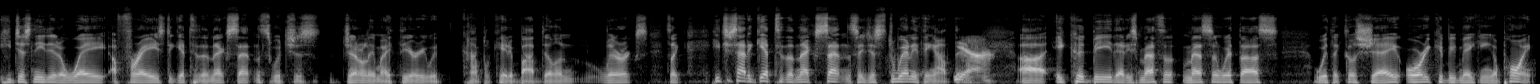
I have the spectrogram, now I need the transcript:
he just needed a way, a phrase to get to the next sentence, which is generally my theory with complicated Bob Dylan lyrics. It's like he just had to get to the next sentence. He just threw anything out there. Yeah. Uh, it could be that he's mess- messing with us with a cliche, or he could be making a point.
